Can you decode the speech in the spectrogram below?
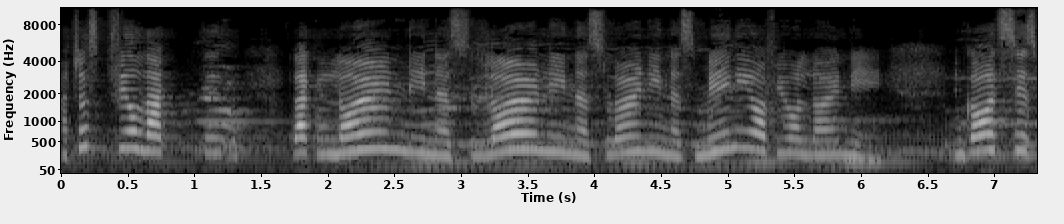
I just feel like like loneliness, loneliness, loneliness. Many of you are lonely. And God says,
